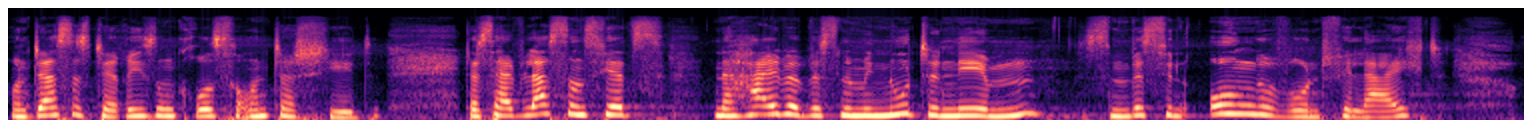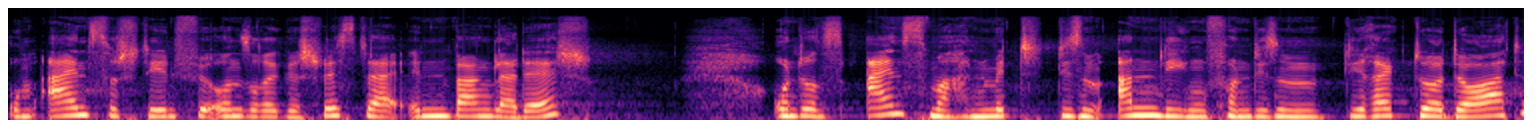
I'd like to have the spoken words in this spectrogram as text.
Und das ist der riesengroße Unterschied. Deshalb lasst uns jetzt eine halbe bis eine Minute nehmen, ist ein bisschen ungewohnt vielleicht, um einzustehen für unsere Geschwister in Bangladesch und uns eins machen mit diesem Anliegen von diesem Direktor dort,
